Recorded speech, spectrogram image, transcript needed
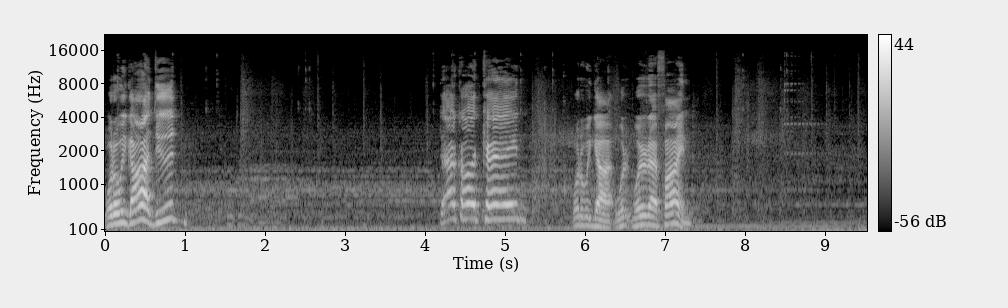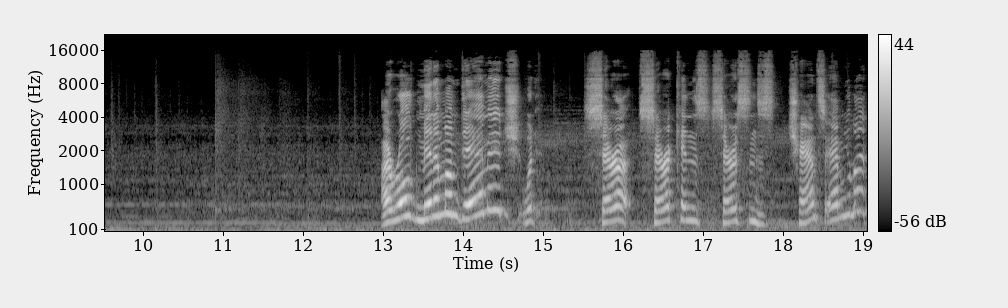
What do we got, dude? Dark Arcade! What do we got? What, what did I find? I rolled minimum damage? What? Sarah, Saracen's, Saracen's Chance Amulet?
